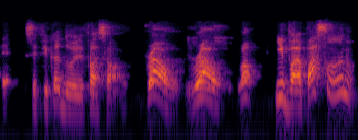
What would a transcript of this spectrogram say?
É, você fica doido. Fala assim, ó, rau, rau, rau, e vai passando.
